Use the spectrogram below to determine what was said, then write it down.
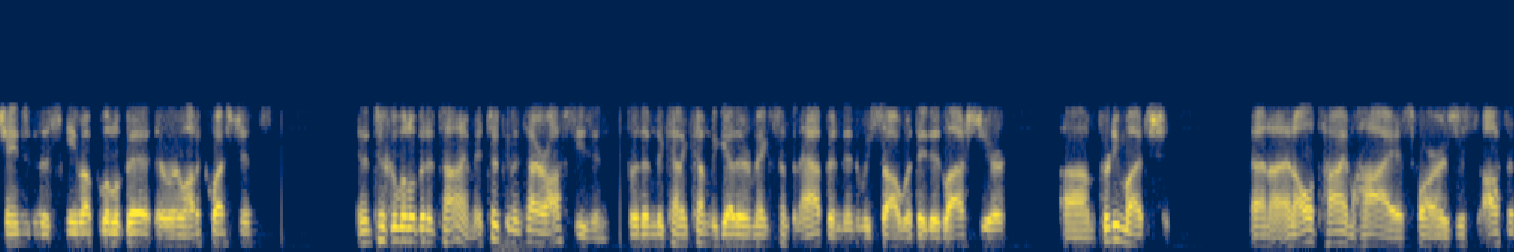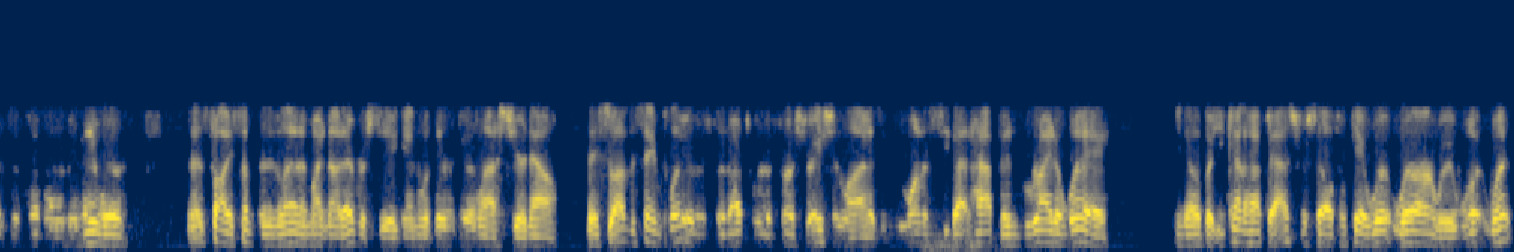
changing the scheme up a little bit. There were a lot of questions and it took a little bit of time. It took an entire off season for them to kind of come together and make something happen. And we saw what they did last year, um, pretty much an, all-time high as far as just offensive football. I mean, they were. That's probably something Atlanta might not ever see again. What they were doing last year. Now they still have the same players, so that's where the frustration lies. And you want to see that happen right away, you know. But you kind of have to ask yourself, okay, where, where are we? What what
